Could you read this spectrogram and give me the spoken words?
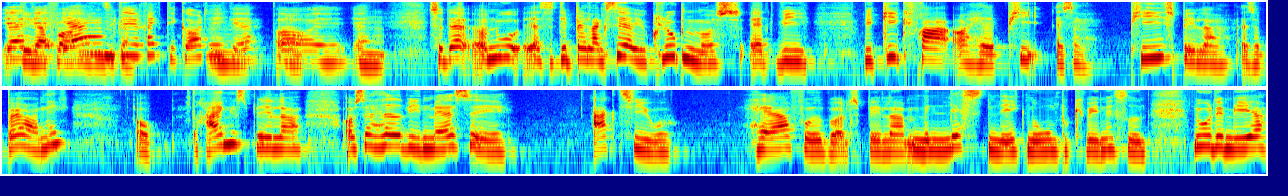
ja, det der for ja, men det er rigtig godt, ikke? Mm. Ja. Og, ja. ja. Mm. Så der, og nu, altså det balancerer jo klubben også, at vi, vi gik fra at have pi, altså pigespillere, altså børn, ikke? Og drengespillere, og så havde vi en masse aktive herrefodboldspillere, men næsten ikke nogen på kvindesiden. Nu er det mere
